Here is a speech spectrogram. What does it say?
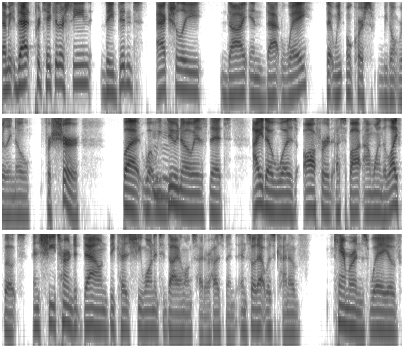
I mean, that particular scene, they didn't actually die in that way. That we, of course, we don't really know for sure. But what we Mhm. do know is that Ida was offered a spot on one of the lifeboats, and she turned it down because she wanted to die alongside her husband. And so that was kind of Cameron's way of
